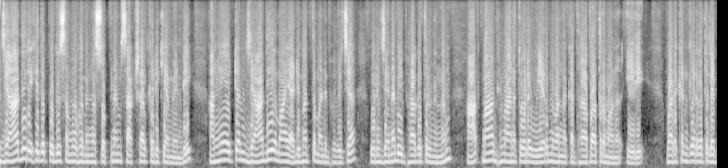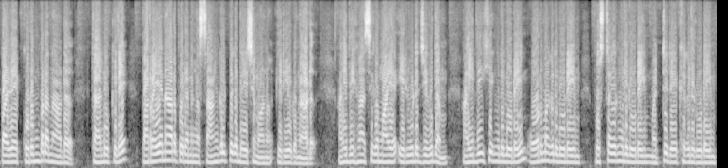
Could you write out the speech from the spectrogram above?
ജാതിരഹിത പൊതുസമൂഹം എന്ന സ്വപ്നം സാക്ഷാത്കരിക്കാൻ വേണ്ടി അങ്ങേയറ്റം ജാതീയമായ അടിമത്തം അനുഭവിച്ച ഒരു ജനവിഭാഗത്തിൽ നിന്നും ആത്മാഭിമാനത്തോടെ ഉയർന്നുവന്ന കഥാപാത്രമാണ് എരി. വടക്കൻ കേരളത്തിലെ പഴയ കുറുമ്പ്ര നാട് താലൂക്കിലെ പറയനാർപുരം എന്ന സാങ്കല്പിക ദേശമാണ് എരിയുടെ നാട്. ഐതിഹാസികമായ എരിയുടെ ജീവിതം ഐതിഹ്യങ്ങളിലൂടെയും ഓർമ്മകളിലൂടെയും പുസ്തകങ്ങളിലൂടെയും മറ്റ് രേഖകളിലൂടെയും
